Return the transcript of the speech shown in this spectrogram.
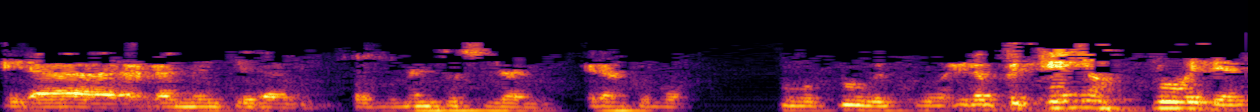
era- realmente eran, por momentos eran, eran como, como clubes, como- eran pequeños clubes de,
